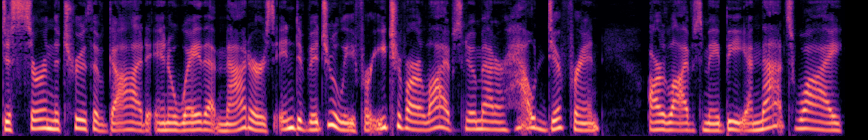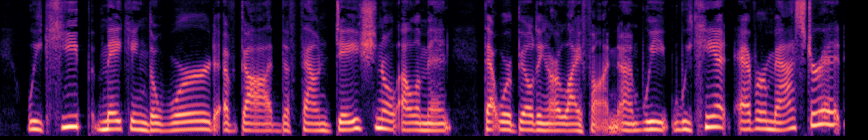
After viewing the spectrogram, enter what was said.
discern the truth of God in a way that matters individually for each of our lives, no matter how different our lives may be. And that's why we keep making the word of God the foundational element that we're building our life on. Um, we we can't ever master it.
